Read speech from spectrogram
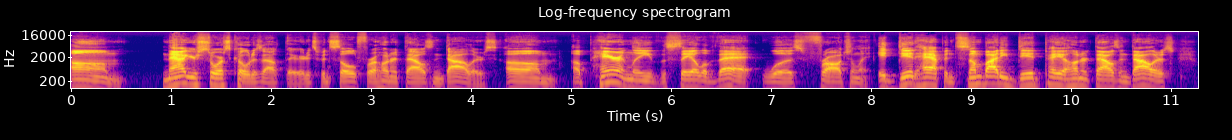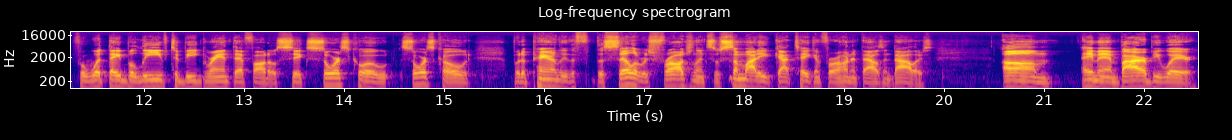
um, now your source code is out there. It's been sold for a hundred thousand dollars. Um, apparently the sale of that was fraudulent. It did happen. Somebody did pay a hundred thousand dollars for what they believed to be Grand Theft Auto Six source code. Source code, but apparently the the seller was fraudulent, so somebody got taken for a hundred thousand dollars. Um, hey man, buyer beware.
